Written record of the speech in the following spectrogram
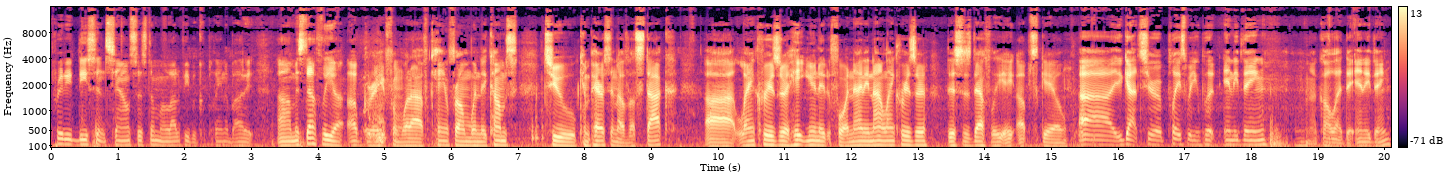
pretty decent sound system. A lot of people complain about it. Um, it's definitely an upgrade from what I've came from when it comes to comparison of a stock uh, Land Cruiser hit unit for a 99 Land Cruiser. This is definitely a upscale. Uh, you got your place where you can put anything. I call that the anything.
